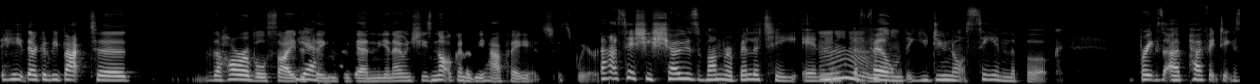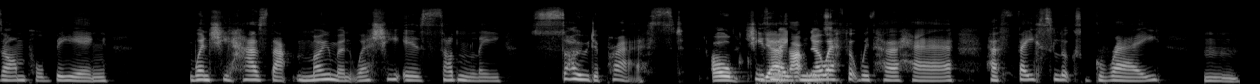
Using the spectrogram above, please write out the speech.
he they're going to be back to the horrible side Yeah. of things again you know and she's not going to be happy it's it's weird That's it. She shows vulnerability in the Mm. film that you do not see in the book. For ex- a perfect example being when she has that moment where she is suddenly so depressed. oh She's yeah made no was, effort with her hair. Her face looks grey. mm,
